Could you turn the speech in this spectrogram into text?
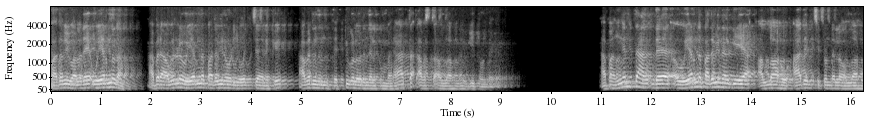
പദവി വളരെ ഉയർന്നതാണ്. അവർ അവരുടെ ഉയർന്ന പദവിനോട് യോജിച്ച നിലയ്ക്ക് അവരിൽ നിന്ന് തെറ്റുകൾ ഒരു നിലക്കും വരാത്ത അവസ്ഥ അള്ളാഹു നൽകിയിട്ടുണ്ട്. അപ്പൊ അങ്ങനത്തെ ഉയർന്ന പദവി നൽകിയ അള്ളാഹു ആദരിച്ചിട്ടുണ്ടല്ലോ അള്ളാഹു.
